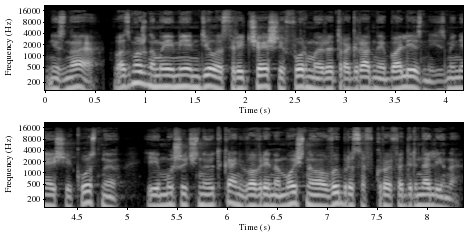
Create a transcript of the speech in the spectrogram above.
«Не знаю. Возможно, мы имеем дело с редчайшей формой ретроградной болезни, изменяющей костную и мышечную ткань во время мощного выброса в кровь адреналина».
